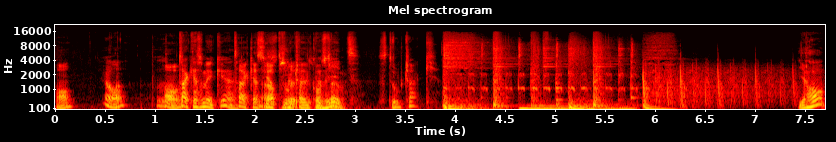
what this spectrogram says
ja. Ja, ja. Tackar så mycket. Tackar så jättemycket för att du kom hit. Stort tack. Jaha,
